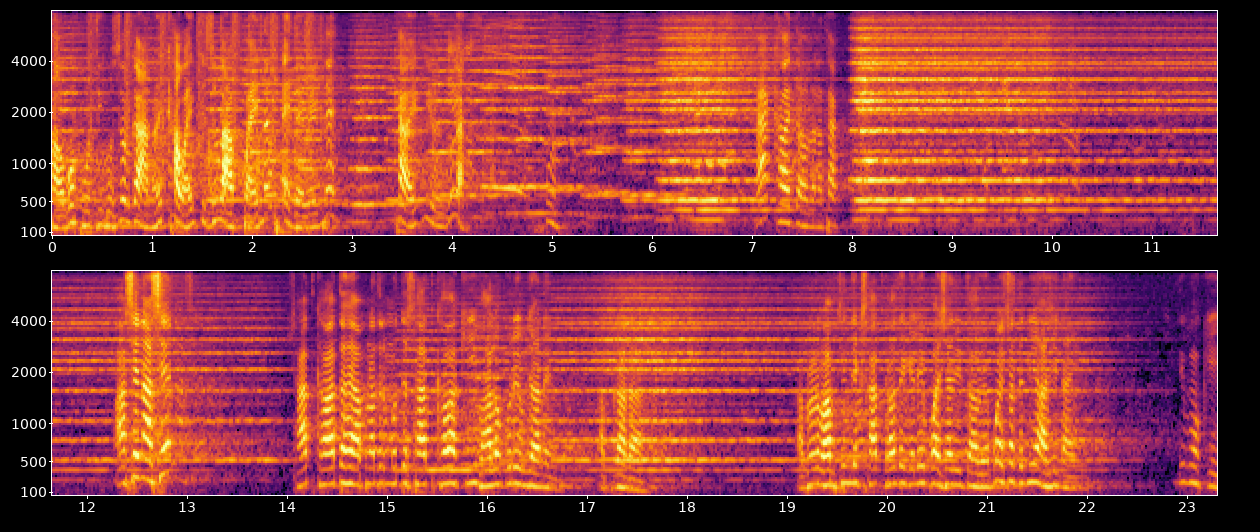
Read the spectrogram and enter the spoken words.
খাওয়াবো প্রতি বছর গান হয় খাওয়াই কিছু লাভ পাই না খাই দেবেন না খাই কি হইব না থাক খাওয়াইতে হবে না থাক আসেন আসেন সাত খাওয়াতে হয়, আপনাদের মধ্যে সাত খাওয়া কি ভালো করে জানেন আপনারা? আপনারা ভাবছেন যে সাত খাওয়াতে গেলে পয়সা দিতে হবে, পয়সা তো নিয়ে আসি নাই। দিব কি?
